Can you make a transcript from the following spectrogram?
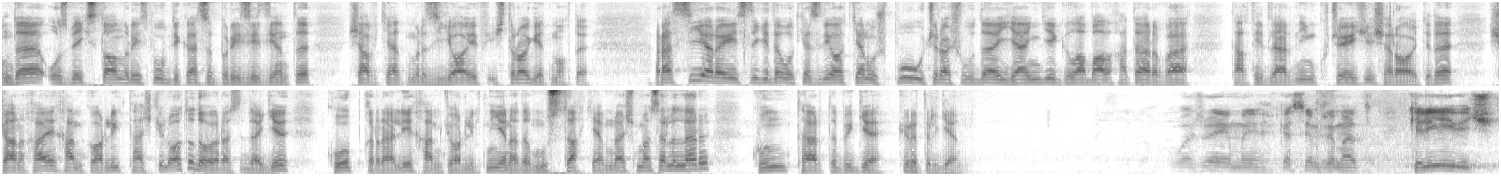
Unda o'zbekiston respublikasi prezidenti shavkat mirziyoyev ishtirok etmoqda. Rossiya raisligida o'tkazilayotgan ushbu uchrashuvda yangi global xatar va tahdidlarning kuchayishi sharoitida shanxay hamkorlik tashkiloti doirasidagi ko'p qirrali hamkorlikni yanada mustahkamlash masalalari kun tartibiga kiritilgan. Уважаемый Касым Жамарт Келеевич,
